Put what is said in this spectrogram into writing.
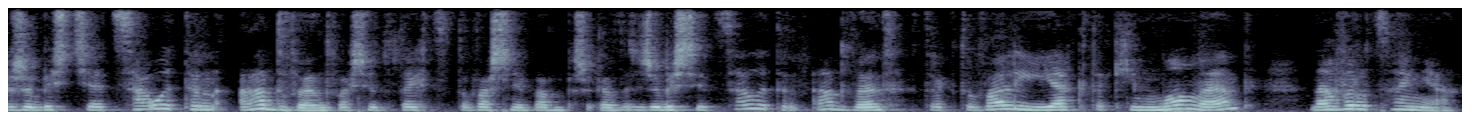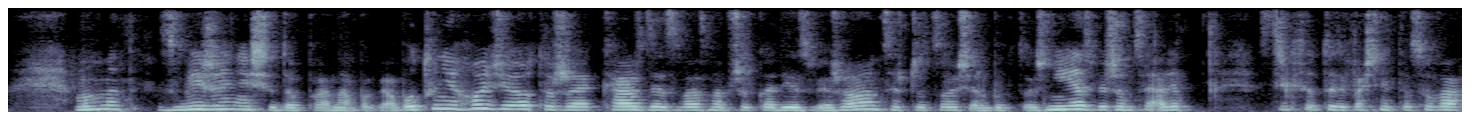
żebyście cały ten adwent, właśnie tutaj chcę to właśnie Wam przekazać, żebyście cały ten adwent traktowali jak taki moment nawrócenia, moment zbliżenia się do Pana Boga. Bo tu nie chodzi o to, że każdy z Was na przykład jest wierzący czy coś, albo ktoś nie jest wierzący, ale stricte tutaj właśnie te słowa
